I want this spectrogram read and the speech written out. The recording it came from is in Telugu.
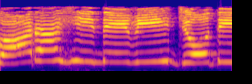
இவ்வாறாகி இதை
